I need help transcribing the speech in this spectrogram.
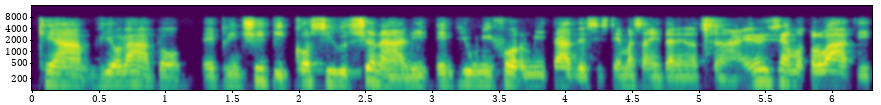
che ha violato i principi costituzionali e di uniformità del sistema sanitario nazionale. Noi ci siamo trovati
